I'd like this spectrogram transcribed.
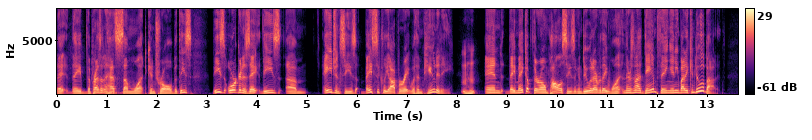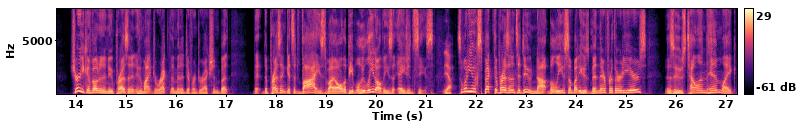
They they the president has somewhat control, but these these organiza- these um, agencies basically operate with impunity. And they make up their own policies and can do whatever they want, and there's not a damn thing anybody can do about it. Sure, you can vote in a new president who might direct them in a different direction, but the, the president gets advised by all the people who lead all these agencies. Yeah. So what do you expect the president to do? Not believe somebody who's been there for 30 years? This who's telling him like,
